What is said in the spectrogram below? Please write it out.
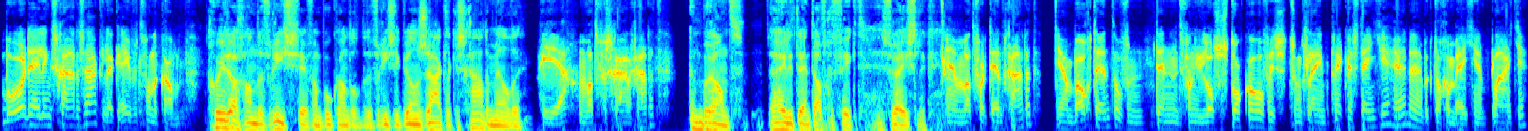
Beoordeling schade zakelijk, Evert van den Kamp. Goeiedag, Anne de Vries van Boekhandel de Vries. Ik wil een zakelijke schade melden. Ja, om wat voor schade gaat het? Een brand. De hele tent afgefikt. Is vreselijk. En wat voor tent gaat het? Ja, een boogtent of een tent van die losse stokken? Of is het zo'n klein trekkerstentje? Hè? Dan heb ik toch een beetje een plaatje.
